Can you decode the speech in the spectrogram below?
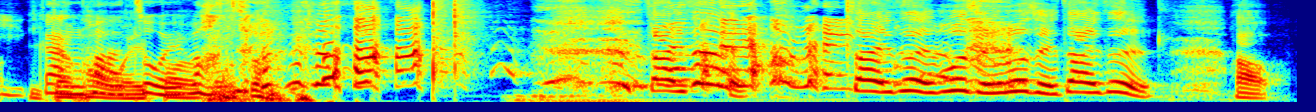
以干话作为包装。再一次，再一次，不行不行，再一次。好。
